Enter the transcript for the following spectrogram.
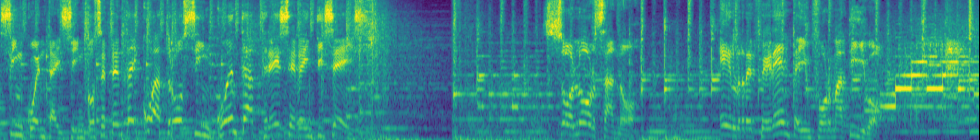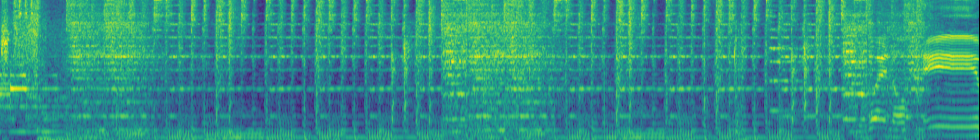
5574 501326. Solórzano, el referente informativo. Bueno, eh,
